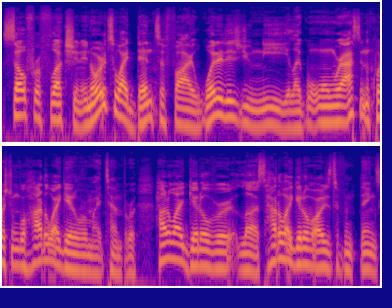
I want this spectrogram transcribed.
self reflection. In order to identify what it is you need, like when we're asking the question, well, how do I get over my temper? How do I get over lust? How do I get over all these different things?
